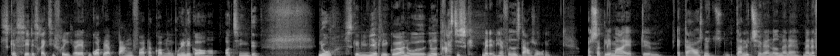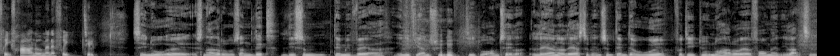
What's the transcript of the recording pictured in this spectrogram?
skal sættes rigtig fri. Og jeg kunne godt være bange for, at der kom nogle politikere og tænkte, nu skal vi virkelig gøre noget, noget drastisk med den her frihedsdagsorden. Og så glemmer, at, øh, at der er også nødt, der er nødt til at være noget, man er, man er fri fra, og noget, man er fri til. Se, nu øh, snakker du sådan lidt ligesom dem i vejret inde i fjernsynet, fordi du omtaler lærerne og lærerstudenter som dem derude, fordi du, nu har du været formand i lang tid.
